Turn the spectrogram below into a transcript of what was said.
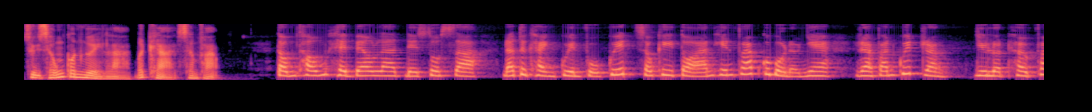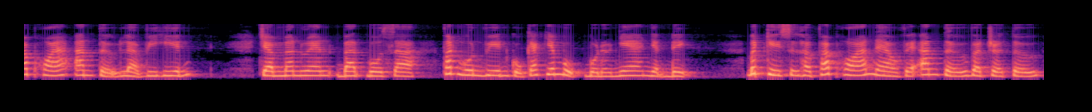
sự sống con người là bất khả xâm phạm. Tổng thống Rebelo de Sousa đã thực hành quyền phủ quyết sau khi Tòa án Hiến pháp của Bồ Đào Nha ra phán quyết rằng dự luật hợp pháp hóa an tử là vi hiến. Cha Manuel Barbosa, phát ngôn viên của các giám mục Bồ Đào Nha nhận định, Bất kỳ sự hợp pháp hóa nào về an tử và trợ tử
